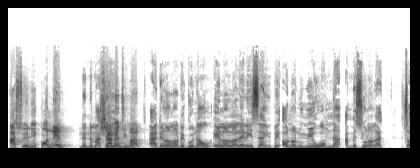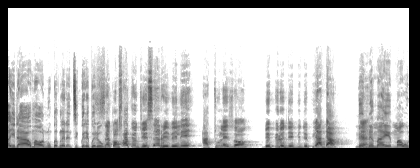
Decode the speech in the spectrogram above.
à celui qu'on aime, jamais du mal. C'est comme ça que Dieu s'est révélé à tous les hommes depuis le début, depuis Adam. Hein? nenema ye mawu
